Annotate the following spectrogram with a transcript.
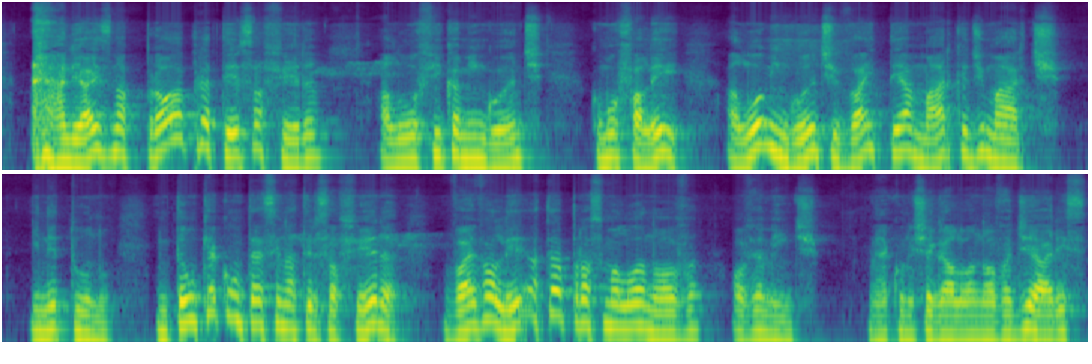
Aliás, na própria terça-feira, a lua fica minguante. Como eu falei, a lua minguante vai ter a marca de Marte. E Netuno. Então o que acontece na terça-feira vai valer até a próxima lua nova, obviamente, né, quando chegar a lua nova de Ares,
